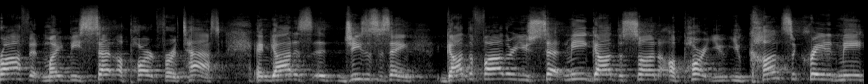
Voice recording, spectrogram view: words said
prophet might be set apart for a task. And God is, uh, Jesus is saying, God the Father, you set me, God the Son, apart. You, you consecrated me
